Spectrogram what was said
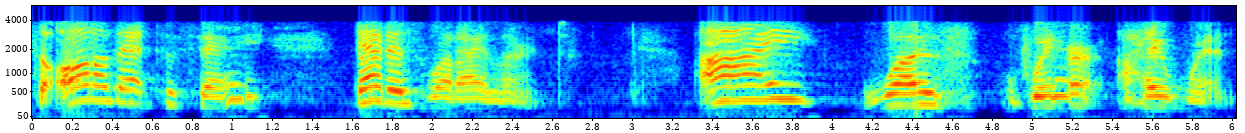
So, all that to say, that is what I learned. I was where I went.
